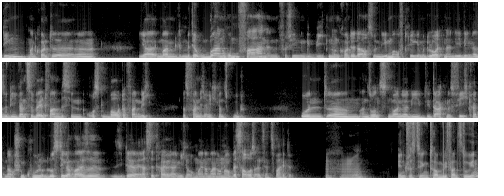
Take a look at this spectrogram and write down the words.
Open-World-Ding. Man konnte äh, ja immer mit, mit der U-Bahn rumfahren in verschiedenen Gebieten und konnte da auch so Nebenaufträge mit Leuten erledigen. Also die ganze Welt war ein bisschen ausgebauter, fand ich. Das fand ich eigentlich ganz gut. Und ähm, ansonsten waren ja die, die Darkness-Fähigkeiten auch schon cool. Und lustigerweise sieht der erste Teil eigentlich auch meiner Meinung nach besser aus als der zweite. Mhm. Interesting. Tom, wie fandst du ihn?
